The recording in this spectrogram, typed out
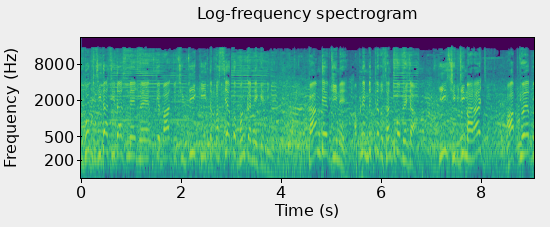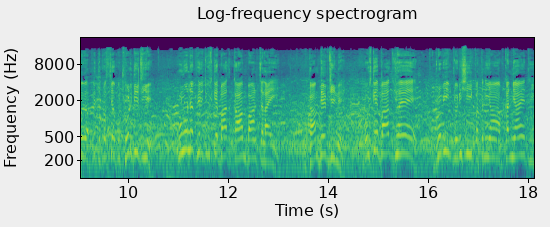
वो सीधा सीधा उसमें जो है, उसके बाद जो शिव जी की तपस्या को भंग करने के लिए। कामदेव जी ने अपने मित्र बसंत को भेजा कि शिव जी महाराज, आप जो है अपनी तपस्या को छोड़ दीजिए। उन्होंने फिर उसके बाद काम बाण चलाए। कामदेव जी ने। उसके बाद जो है जो भी जो ऋषि पत्नियाँ, कन्याएँ थी।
